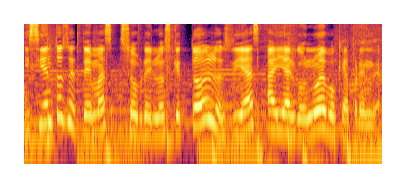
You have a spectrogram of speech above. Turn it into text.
Y cientos de temas sobre los que todos los días hay algo nuevo que aprender.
